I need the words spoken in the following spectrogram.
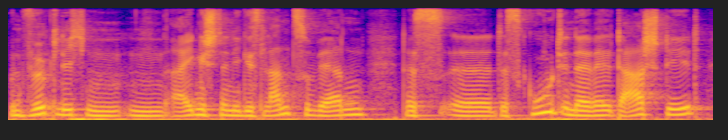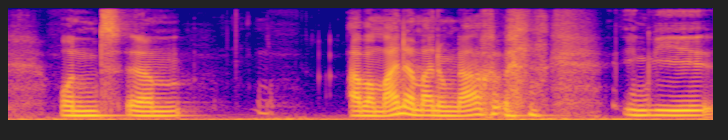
und wirklich ein, ein eigenständiges Land zu werden, das, äh, das gut in der Welt dasteht und ähm, aber meiner Meinung nach irgendwie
